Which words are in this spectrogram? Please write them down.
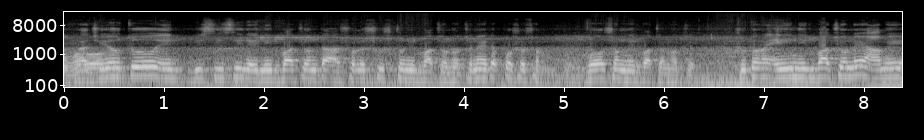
overall- যেহেতু এই বিসিসির এই নির্বাচনটা আসলে সুষ্ঠু নির্বাচন হচ্ছে না এটা প্রশাসন প্রশাসন নির্বাচন হচ্ছে। সুতরাং এই নির্বাচনে আমি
